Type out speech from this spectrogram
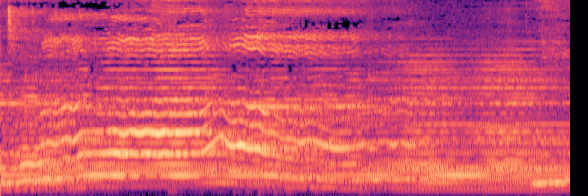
And me.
